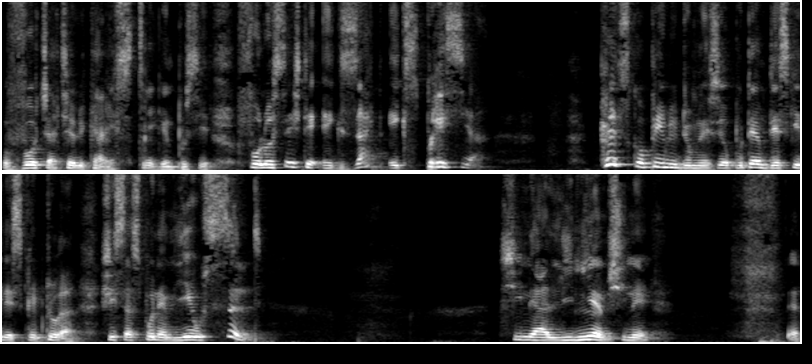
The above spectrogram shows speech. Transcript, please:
vocea celui care strigă în pustie. Folosește exact expresia. Câți copii lui Dumnezeu putem deschide Scriptura și să spunem, eu sunt și ne aliniem și ne...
